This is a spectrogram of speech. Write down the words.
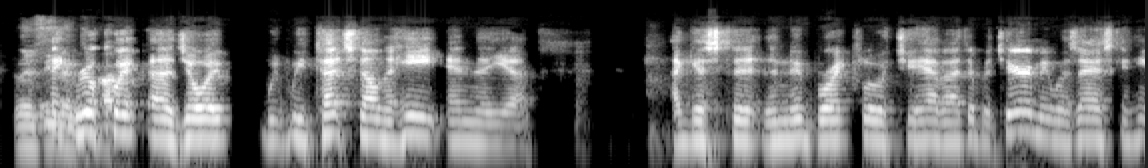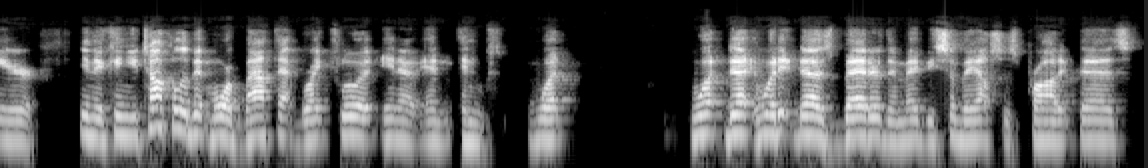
And there's Hey, real quick, uh, Joey, we, we touched on the heat and the, uh, I guess the, the new brake fluid you have out there, but Jeremy was asking here, you know, can you talk a little bit more about that brake fluid, you know, and, and what, what, do, what it does better than maybe somebody else's product does?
